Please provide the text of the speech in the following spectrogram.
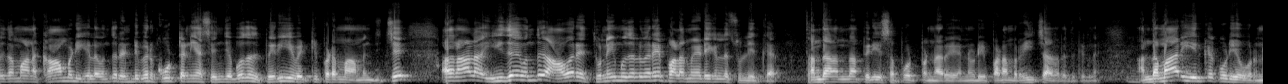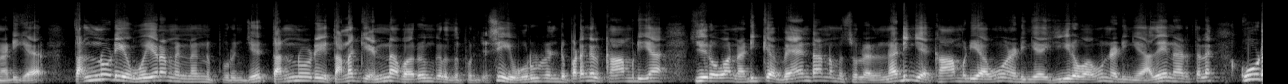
விதமான காமெடிகளை வந்து ரெண்டு பேரும் கூட்டணியாக செஞ்சபோது அது பெரிய வெற்றி படமாக அமைஞ்சிச்சு. அதனால் இதை வந்து அவரை துணை முதல்வரே பல மேடைகளில் சொல்லியிருக்கார். சந்தானம் தான் பெரிய சப்போர்ட் பண்ணார். என்னுடைய படம் ரீச் ஆகிறதுக்குன்னு. அந்த மாதிரி இருக்கக்கூடிய ஒரு நடிகர் தன்னுடைய உயரம் என்னன்னு புரிஞ்சு தன்னுடைய தனக்கு என்ன வருங்கிறது புரிஞ்சு சி ஒரு ரெண்டு படங்கள் காமெடியாக ஹீரோவாக நடிக்க வேண்டாம்னு நம்ம சொல்லலை. நடிங்க காமெடியாகவும் நடிங்க ஹீரோ ஹீரோவாகவும் நடிங்க. அதே நேரத்தில் கூட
